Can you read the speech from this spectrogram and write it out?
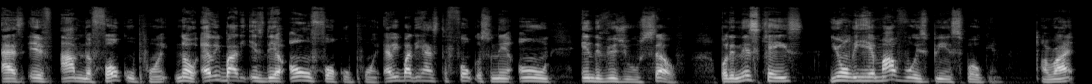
as if I'm the focal point. No, everybody is their own focal point. Everybody has to focus on their own individual self. But in this case, you only hear my voice being spoken. All right?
